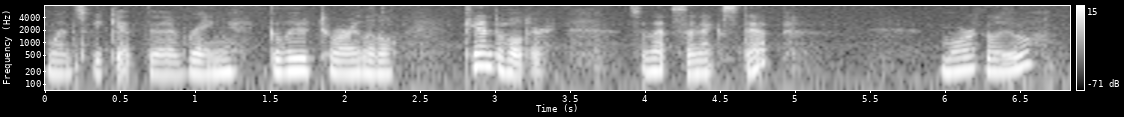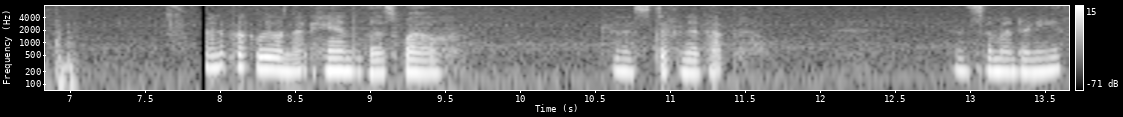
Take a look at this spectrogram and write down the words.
once we get the ring glued to our little candle holder. So that's the next step. More glue. I'm going to put glue on that handle as well. Kind of stiffen it up. And some underneath.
